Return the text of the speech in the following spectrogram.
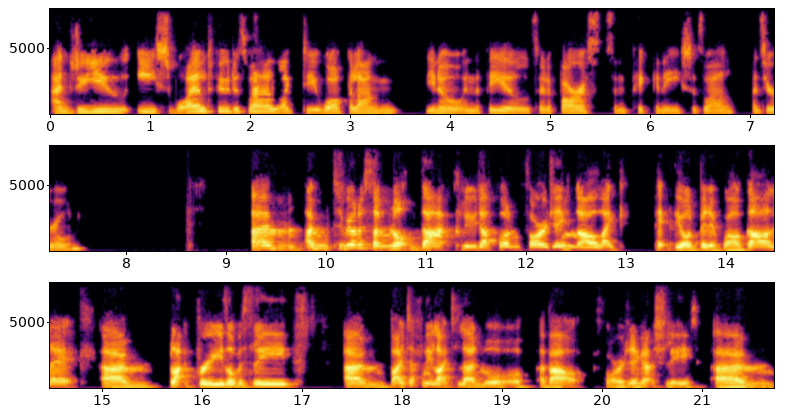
And do you eat wild food as well? Like, do you walk along, you know, in the fields or the forests and pick and eat as well as your own? Um, I'm to be honest, I'm not that clued up on foraging. I'll like pick the odd bit of wild garlic, um, blackberries, obviously. Um, but I definitely like to learn more about foraging actually. Um,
